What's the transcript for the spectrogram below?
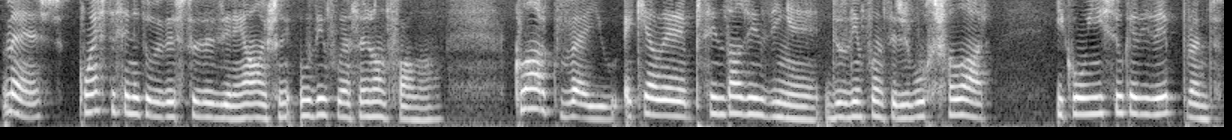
Mas, com esta cena toda das pessoas a dizerem ah, os influencers não falam, claro que veio aquela percentagenzinha dos influencers burros falar. E com isto eu quero dizer, pronto.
